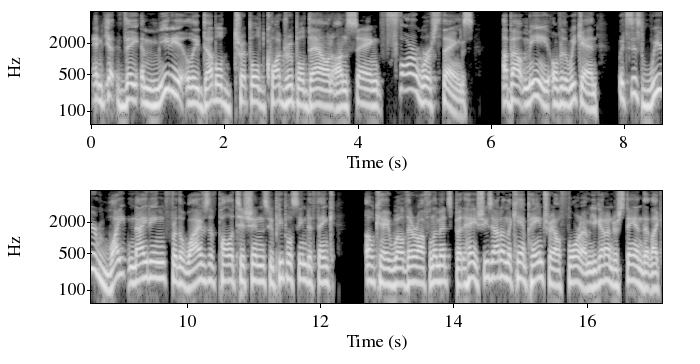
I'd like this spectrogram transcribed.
and yet they immediately doubled, tripled, quadrupled down on saying far worse things about me over the weekend. It's this weird white knighting for the wives of politicians who people seem to think, okay, well, they're off limits, but hey, she's out on the campaign trail for him. You got to understand that, like,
